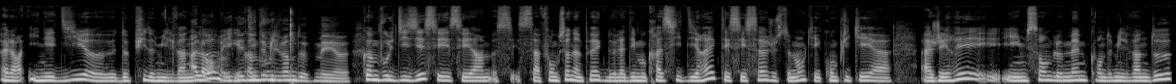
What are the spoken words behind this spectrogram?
Alors inédit euh, depuis 2022. Alors mais inédit comme 2022, vous, mais euh... comme vous le disiez, c'est c'est ça fonctionne un peu avec de la démocratie directe et c'est ça justement qui est compliqué à, à gérer. Et, il me semble même qu'en 2022,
